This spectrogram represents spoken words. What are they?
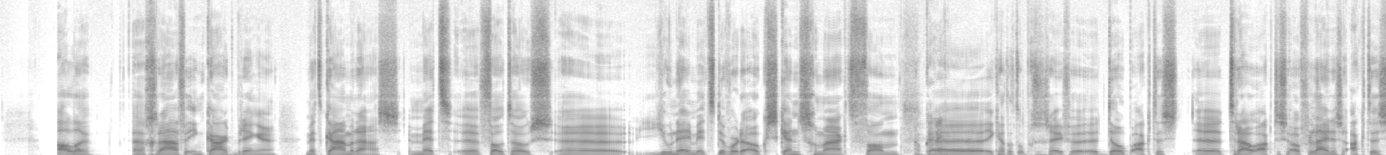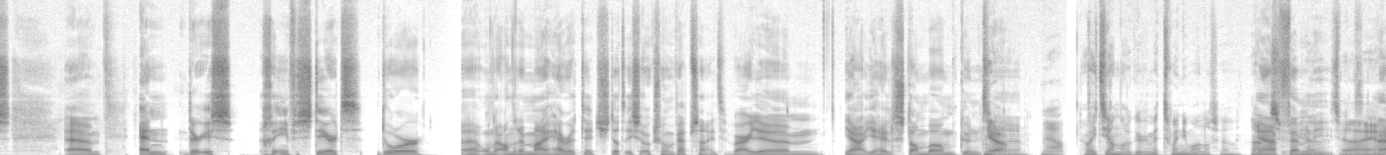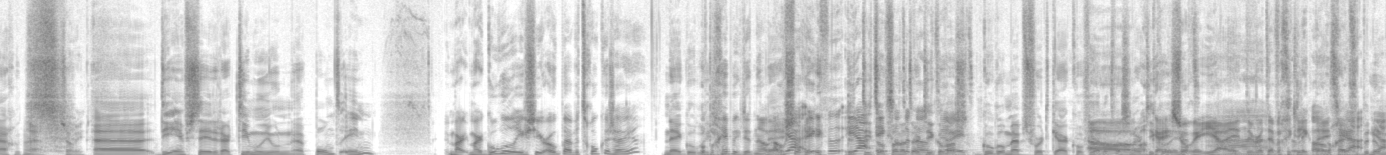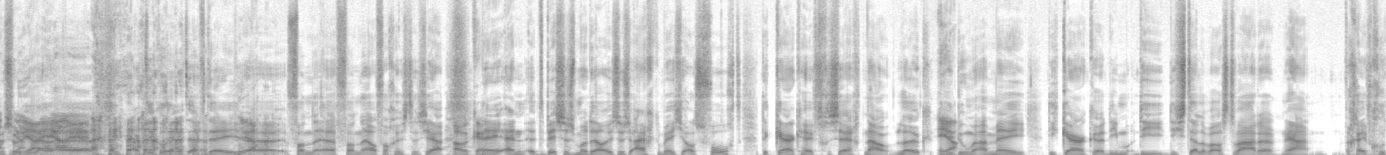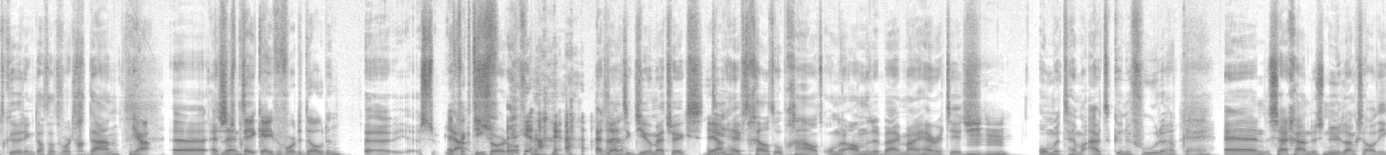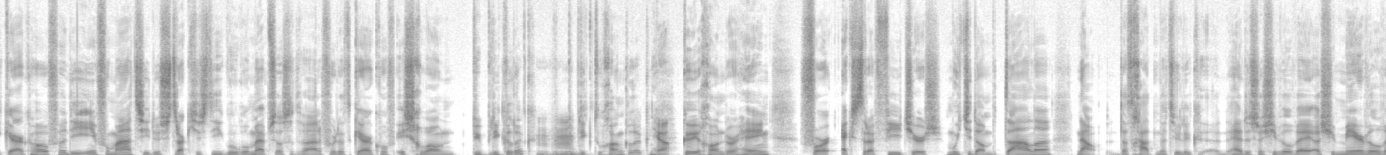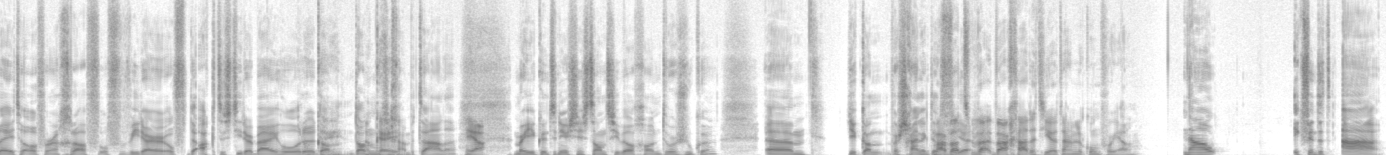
alle eh, graven in kaart brengen met camera's, met eh, foto's, you name it. Er worden ook scans gemaakt van, eh, ik had het opgeschreven, doopactes, trouwactes, overlijdensactes. Ehm, en er is geïnvesteerd door eh, onder andere MyHeritage. Dat is ook zo'n website waar je ehm, ja, je hele stamboom kunt... Ja. eh, Ja. Hoe heet die andere ook weer met 21 of zo? Nou, Ja, Family, Ja, iets met- ja, ja. nou ja, goed. Ja, sorry. eh, die investeren daar 10 miljoen pond in. Maar, maar Google is hier ook bij betrokken, zei je? Nee, Google is begreep ik dit nou? Nee. Oh, sorry. ik- De ja, titel ik van het artikel was Google Maps voor het kerkhof. Ja, dat was een Oh, artikel Oké, in sorry. het... Ja, Ah, er werd even geklikt ook. Nog deze. even benoemen, ja, sorry. ja, Ja, ja, ja, ja. artikel in het FD eh, van, eh, van 11 augustus. Ja. Nee, en het businessmodel is dus eigenlijk een beetje als volgt. De kerk heeft gezegd, nou leuk, hier Ja. doen we aan mee. Die kerken, die, die, die stellen we als het ware, nou ja, we geven goedkeuring dat dat wordt gedaan. Ja, Eh dus Atlantic, spreken even voor de doden. eh, ja, Effectief. sort of. Ja, ja. Atlantic Geometrics, Ja. die heeft geld opgehaald, onder andere bij MyHeritage, Mhm. om het helemaal uit te kunnen voeren. Oké. En zij gaan dus nu langs al die kerkhoven. Die informatie, dus strakjes die Google Maps als het ware voor dat kerkhof, is gewoon publiekelijk, Mhm. publiek toegankelijk. Ja. Kun je gewoon doorheen. Voor extra features moet je dan betalen. Nou, dat gaat natuurlijk. eh, Hè, dus als je, wil als je meer wil weten over een graf of, wie daar, of de actes die daarbij horen, dan, dan moet je gaan betalen. Ja. Maar je kunt in eerste instantie wel gewoon doorzoeken. Ehm, je kan waarschijnlijk dat Maar wat, via- waar, waar gaat het hier uiteindelijk om voor jou? Nou, ik vind het A,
